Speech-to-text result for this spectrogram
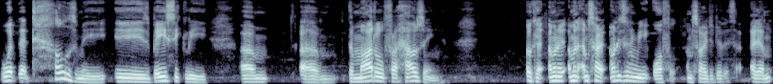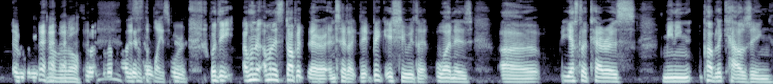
what that tells me is basically um, um, the model for housing. Okay, I'm gonna, I'm gonna, I'm sorry, I'm just gonna something awful. I'm sorry to do this. I, everybody, No, all. this is the place for it. but the I'm gonna I'm gonna stop it there and say like the big issue is that one is uh Yesler Terrace, meaning public housing.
